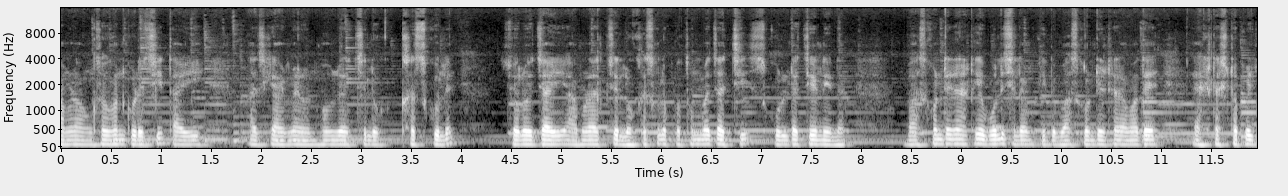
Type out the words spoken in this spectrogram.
আমরা অংশগ্রহণ করেছি, তাই আজকে আমি আর অনুপম যাচ্ছি লক্ষা স্কুলে চলো যাই, আমরা হচ্ছে লক্ষা স্কুলে প্রথমবার যাচ্ছি স্কুলটা চেনি না। বাস কন্ট্রাক্টরকে বলেছিলাম, কিন্তু বাস কন্ট্রাক্টর আমাদের একটা স্টপেজ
